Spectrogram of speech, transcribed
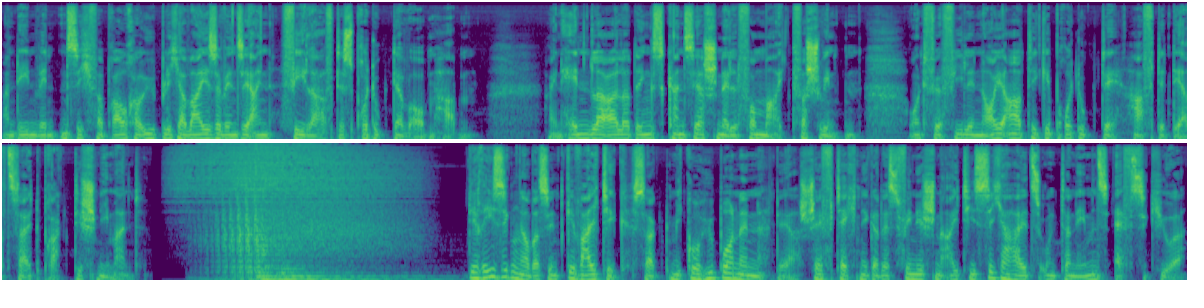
An den wenden sich Verbraucher üblicherweise, wenn sie ein fehlerhaftes Produkt erworben haben. Ein Händler allerdings kann sehr schnell vom Markt verschwinden, und für viele neuartige Produkte haftet derzeit praktisch niemand. Die Risiken aber sind gewaltig, sagt Mikko Hyponen, der Cheftechniker des finnischen IT-Sicherheitsunternehmens F-Secure.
